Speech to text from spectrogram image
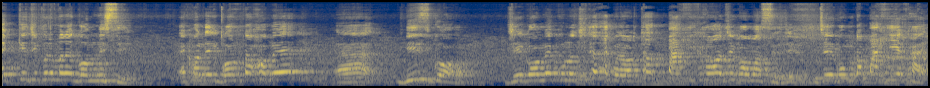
এক কেজি পরিমাণে গম নিচ্ছি এখন এই গমটা হবে বীজ গম। যে গমে কোনো চিটা থাকবে না, অর্থাৎ পাখি খাওয়া যে গম আছে, যে যে গমটা পাখিয়ে খায়,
